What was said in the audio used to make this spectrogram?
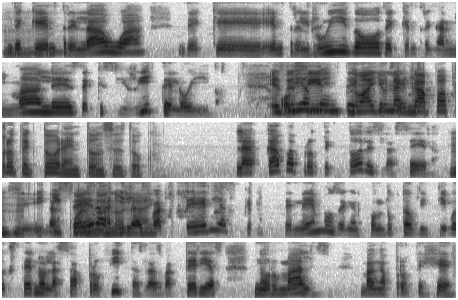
de que entre el agua, de que entre el ruido, de que entren animales, de que se irrite el oído. Es decir, no hay una capa protectora entonces, Doc. La capa protectora es la cera. la cera y las bacterias que tenemos en el conducto auditivo externo, las aprofitas, las bacterias normales, van a proteger.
